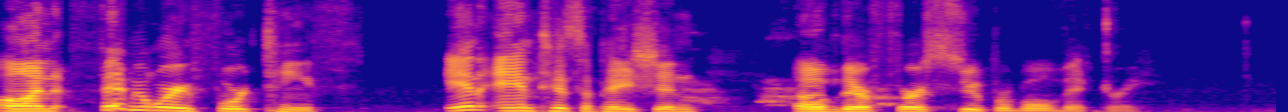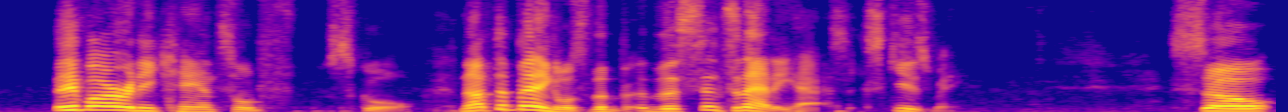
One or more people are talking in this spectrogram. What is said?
on February 14th in anticipation of their first Super Bowl victory. They've already canceled school. Not the Bengals, the, the Cincinnati has, excuse me. So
